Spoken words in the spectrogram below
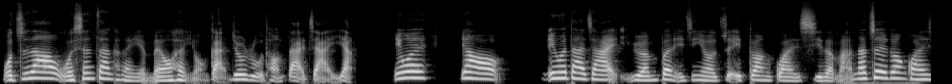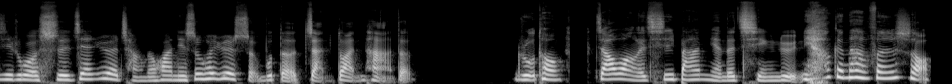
我知道我现在可能也没有很勇敢，就如同大家一样，因为要因为大家原本已经有这一段关系了嘛。那这一段关系如果时间越长的话，你是会越舍不得斩断它的。如同交往了七八年的情侣，你要跟他分手，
